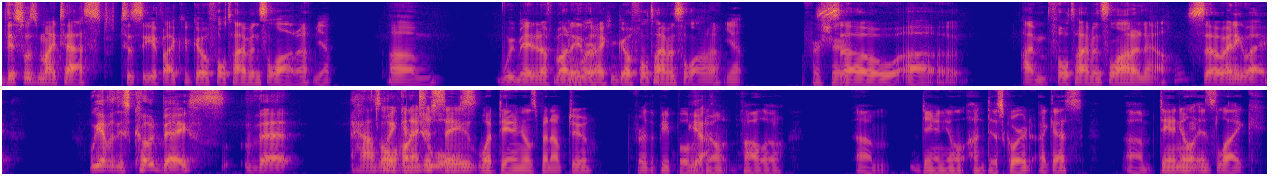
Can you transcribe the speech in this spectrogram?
this was my test to see if I could go full time in Solana. Yep. Um, we made enough money that. I can go full time in Solana. Yep. For sure. So uh, I'm full time in Solana now. So anyway, we have this code base that has all Wait, can I just say what Daniel's been up to for the people who Yeah. don't follow um, Daniel on Discord? I guess um, Daniel Mhm. is like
